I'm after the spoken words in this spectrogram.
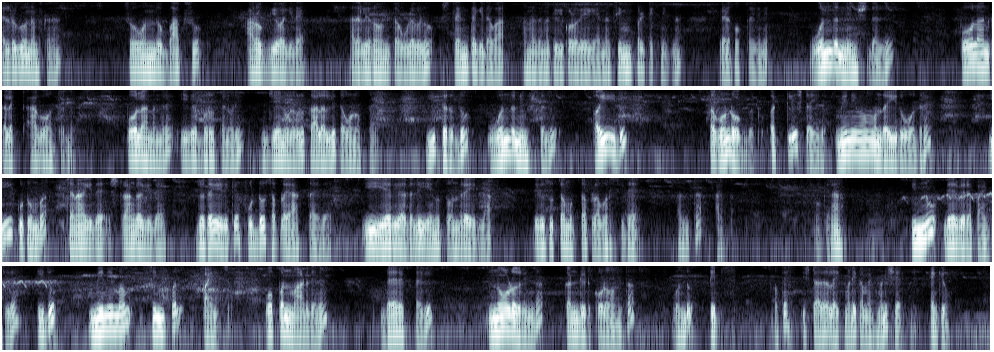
ಎಲ್ರಿಗೂ ನಮಸ್ಕಾರ. ಸೊ, ಒಂದು ಬಾಕ್ಸು ಆರೋಗ್ಯವಾಗಿದೆ. ಅದರಲ್ಲಿರೋವಂಥ ಹುಳುಗಳು ಸ್ಟ್ರೆಂತಾಗಿದ್ದಾವ ಅನ್ನೋದನ್ನು ತಿಳ್ಕೊಳ್ಳೋದು ಹೇಗೆ ಅನ್ನೋ ಸಿಂಪಲ್ ಟೆಕ್ನಿಕ್ನ ಹೇಳಕ್ಕೆ ಹೋಗ್ತಾ ಇದ್ದೀನಿ. ಒಂದು ನಿಮಿಷದಲ್ಲಿ ಪೋಲಾನ್ ಕಲೆಕ್ಟ್ ಆಗುವಂಥದ್ದು. ಪೋಲಾನ್ ಅಂದರೆ ಈಗ ಬರುತ್ತೆ ನೋಡಿ, ಜೇನು ಜೇನುಹುಳುಗಳು ಕಾಲಲ್ಲಿ ತಗೊಂಡು ಹೋಗ್ತವೆ. ಈ ಥರದ್ದು ಒಂದು ನಿಮಿಷದಲ್ಲಿ ಐದು ತಗೊಂಡು ಹೋಗಬೇಕು. ಅಟ್ಲೀಸ್ಟ್ ಐದು. ಮಿನಿಮಮ್ ಒಂದು ಐದು ಹೋದರೆ ಈ ಕುಟುಂಬ ಚೆನ್ನಾಗಿದೆ ಸ್ಟ್ರಾಂಗ್ ಆಗಿದೆ. ಜೊತೆಗೆ ಇದಕ್ಕೆ ಫುಡ್ಡು ಸಪ್ಲೈ ಆಗ್ತಾ ಇದೆ. ಈ ಏರಿಯಾದಲ್ಲಿ ಏನೂ ತೊಂದರೆ ಇಲ್ಲ. ಇದು ಸುತ್ತಮುತ್ತ ಫ್ಲವರ್ಸ್ ಇದೆ ಅಂತ ಅರ್ಥ. ಓಕೆನಾ ಇನ್ನೂ ಬೇರೆ ಬೇರೆ ಪಾಯಿಂಟ್ಸ್ ಇದೆ. ಇದು ಮಿನಿಮಮ್ ಸಿಂಪಲ್ ಪಾಯಿಂಟ್ಸ್ ಓಪನ್ ಮಾಡ್ದೇ ಡೈರೆಕ್ಟಾಗಿ ನೋಡೋದ್ರಿಂದ ಕಂಡಿಡ್ಕೊಳ್ಳೋ ಅಂಥ ಒಂದು ಟಿಪ್ಸ್ ಓಕೆ ಇಷ್ಟ ಆದರೆ ಲೈಕ್ ಮಾಡಿ ಕಮೆಂಟ್ ಮಾಡಿ ಶೇರ್ ಮಾಡಿ. Thank you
